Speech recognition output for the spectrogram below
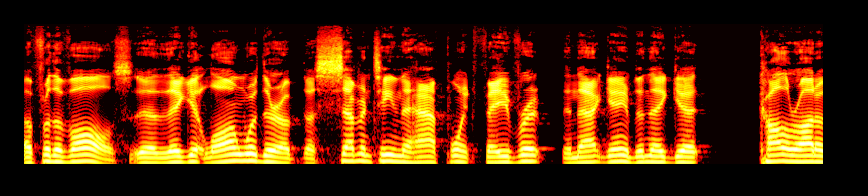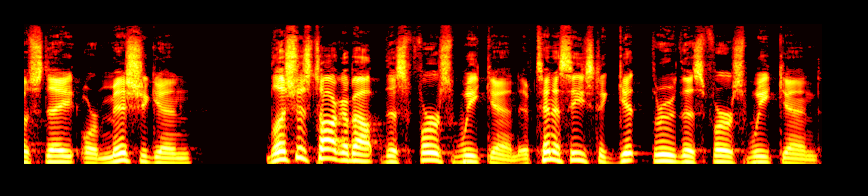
uh, for the Vols. Uh, they get Longwood, they're a, a 17 and a half point favorite in that game. Then they get Colorado State or Michigan Let's just talk about this first weekend. If Tennessee's to get through this first weekend,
